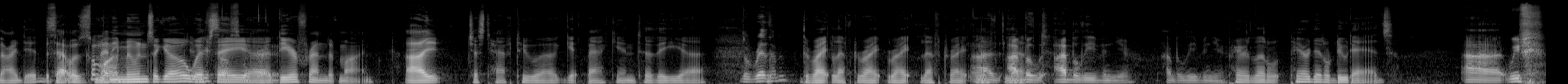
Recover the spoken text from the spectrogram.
I did, but So, that was come many on. moons ago Give with yourself a uh, dear friend of mine. I just have to uh, get back into the uh, the rhythm. the right, left, right, right, left, right, I, left, I, left. I believe in you. I believe in you. pair little paradiddle doodads. Uh, we've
